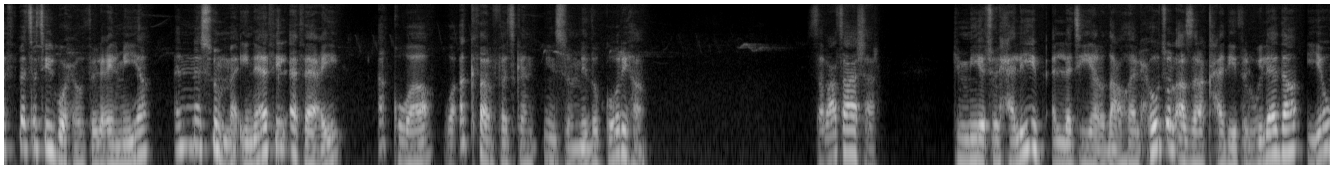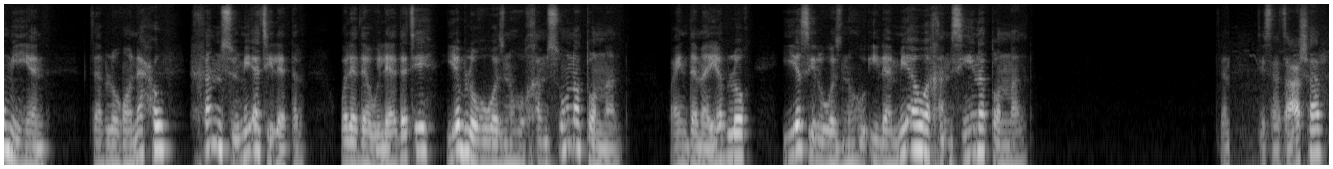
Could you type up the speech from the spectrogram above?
أثبتت البحوث العلمية أن سم إناث الأفاعي أقوى وأكثر فتكا من سم ذكورها. سبعة عشر. كمية الحليب التي يرضعها الحوت الأزرق حديث الولادة يوميا تبلغ نحو 500 لتر ولدى ولادته يبلغ وزنه 50 طنا. وعندما يبلغ يصل وزنه إلى 150 طنا. 19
